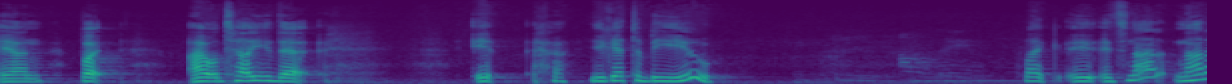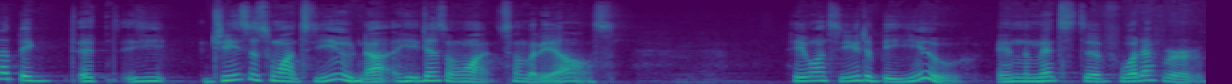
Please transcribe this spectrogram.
and, but I will tell you that it, you get to be you. Like it's not not a big. It, he, Jesus wants you. Not he doesn't want somebody else. He wants you to be you in the midst of whatever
